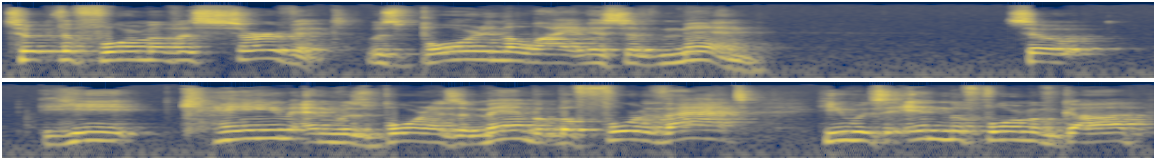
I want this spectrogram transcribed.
took the form of a servant, was born in the likeness of men. So he came and was born as a man, but before that, he was in the form of God,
